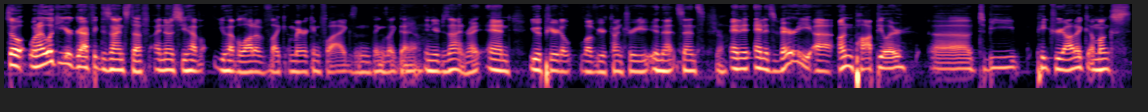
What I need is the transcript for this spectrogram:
So when I look at your graphic design stuff, I notice you have you have a lot of like American flags and things like that Yeah. in your design, right? And you appear to love your country in that sense. Sure. And it, and it's very uh, unpopular uh, to be patriotic amongst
